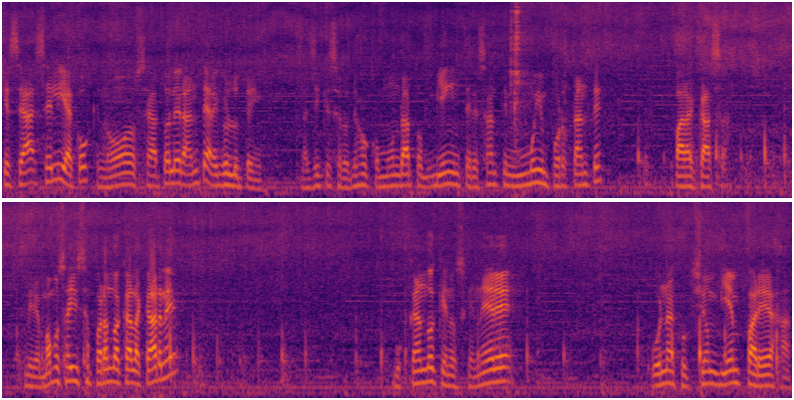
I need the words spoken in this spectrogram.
que sea celíaco, que no sea tolerante al gluten. Así que se los dejo como un dato bien interesante y muy importante para casa. Miren, vamos a ir separando acá la carne, buscando que nos genere una cocción bien pareja.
